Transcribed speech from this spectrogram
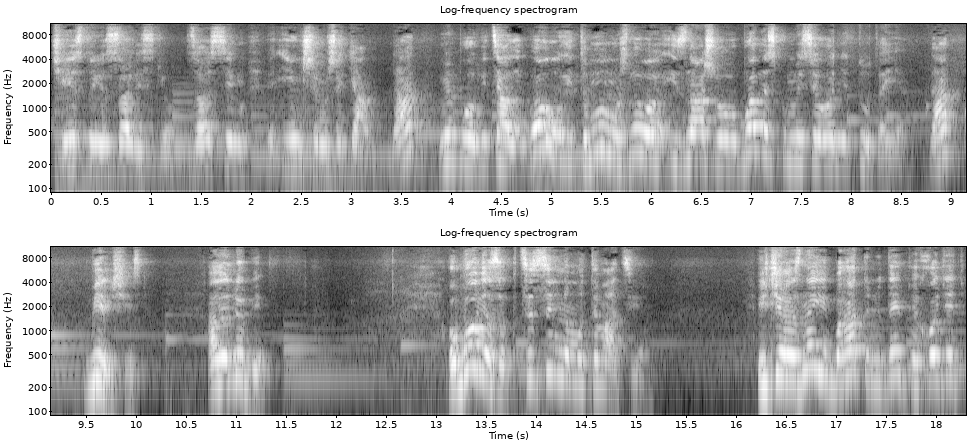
чистою совістю, зовсім іншим життям. Да? Ми пообіцяли Богу, і тому, можливо, із нашого обов'язку ми сьогодні тут є. Да? Більшість. Але любі, обов'язок це сильна мотивація. І через неї багато людей приходять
